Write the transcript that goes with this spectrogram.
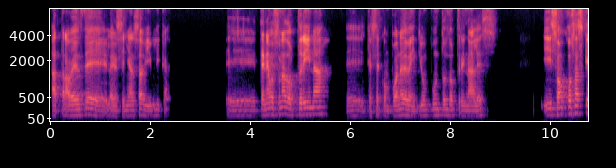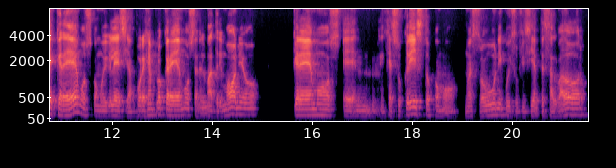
a través de la enseñanza bíblica. Eh, tenemos una doctrina eh, que se compone de 21 puntos doctrinales y son cosas que creemos como iglesia. Por ejemplo, creemos en el matrimonio, creemos en, Jesucristo como nuestro único y suficiente Salvador,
